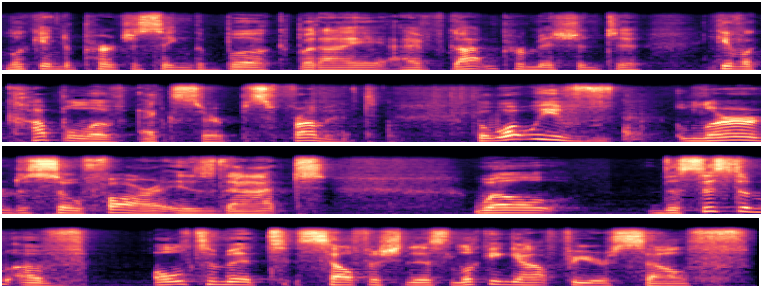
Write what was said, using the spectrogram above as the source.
look into purchasing the book, but I, I've gotten permission to give a couple of excerpts from it. But what we've learned so far is that, well, the system of ultimate selfishness, looking out for yourself,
